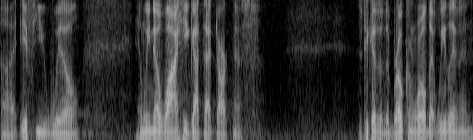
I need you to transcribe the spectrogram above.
uh, if you will. And we know why he got that darkness. It's because of the broken world that we live in.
